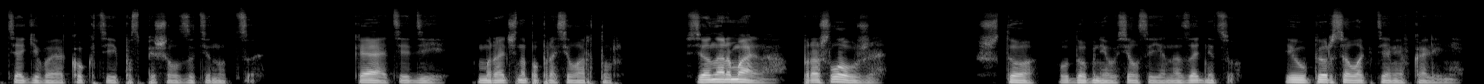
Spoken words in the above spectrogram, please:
втягивая когти и поспешил затянуться. «Кать, иди», — мрачно попросил Артур. «Все нормально, прошло уже». «Что?» — удобнее уселся я на задницу, и уперся локтями в колени.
